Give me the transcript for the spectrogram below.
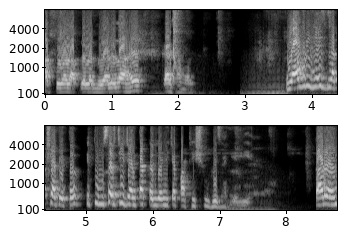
आशीर्वाद आपल्याला मिळालेला आहे. काय सांगाल? यावरून हेच लक्षात येतं की तुमसरची जनता कल्याणीच्या पाठीशी उभी झालेली आहे. कारण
